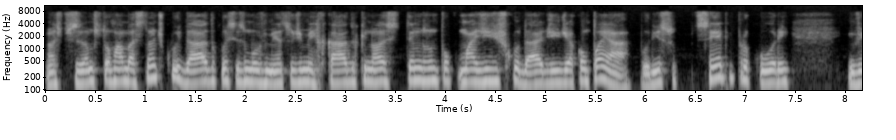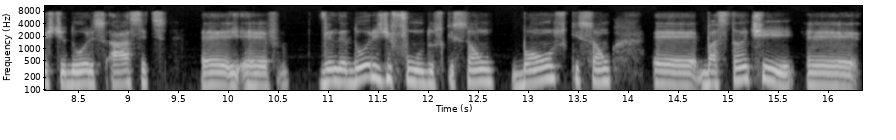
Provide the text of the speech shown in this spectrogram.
nós precisamos tomar bastante cuidado com esses movimentos de mercado que nós temos um pouco mais de dificuldade de acompanhar. Por isso, sempre procurem investidores, assets, é, é, vendedores de fundos que são bons, que são é, bastante é,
